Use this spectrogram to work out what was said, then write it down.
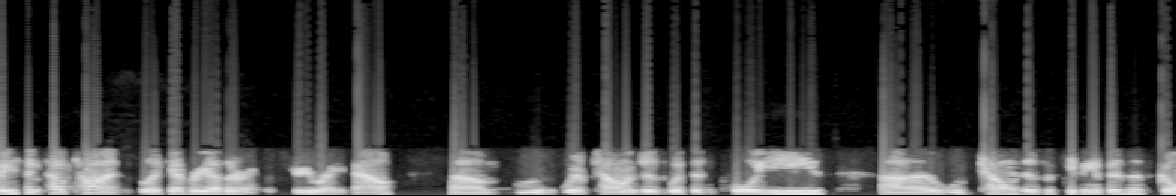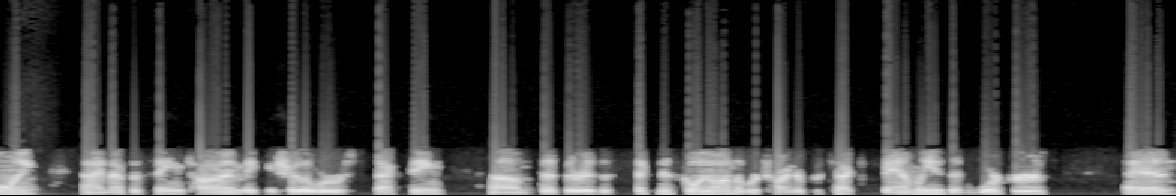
facing tough times, like every other industry right now. Um, we have challenges with employees. Uh, we have challenges with keeping a business going, and at the same time, making sure that we're respecting um, that there is a sickness going on, that we're trying to protect families and workers. And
